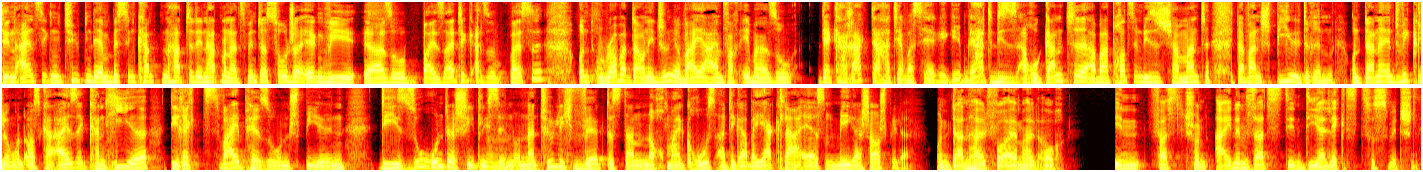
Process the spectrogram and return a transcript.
den einzigen Typen, der ein bisschen Kanten hatte, den hat man als Winter Soldier irgendwie, ja, so beiseite, also, weißt du? Und Robert Downey Jr. war ja einfach immer so, der Charakter hat ja was hergegeben. Der hatte dieses arrogante, aber trotzdem dieses charmante, da war ein Spiel drin und dann eine Entwicklung. Und Oscar Isaac kann hier direkt zwei Personen spielen, die so unterschiedlich sind. Und natürlich wirkt es dann noch mal großartiger. Aber ja, klar, er ist ein mega Schauspieler. Und dann halt vor allem halt auch in fast schon einem Satz den Dialekt zu switchen.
